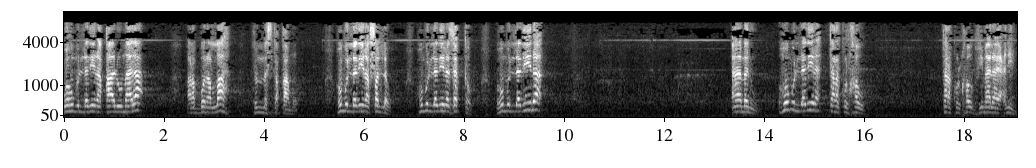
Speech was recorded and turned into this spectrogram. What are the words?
وهم الذين قالوا ما لا؟ ربنا الله ثم استقاموا. هم الذين صلوا. هم الذين زكوا. هم الذين آمنوا. هم الذين تركوا الخوض. تركوا الخوض فيما لا يعنيهم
